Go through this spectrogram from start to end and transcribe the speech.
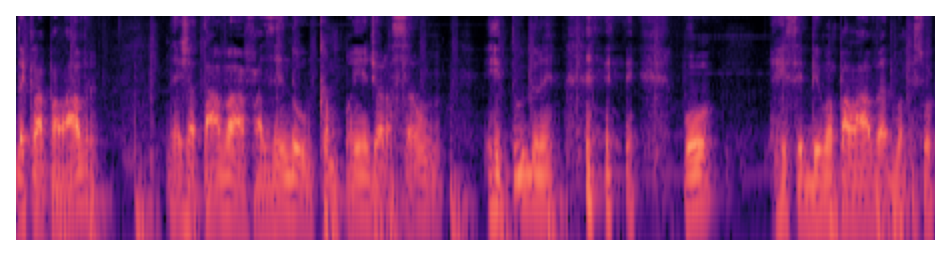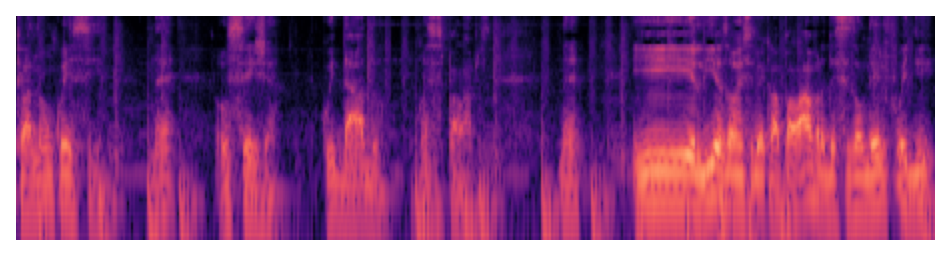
daquela palavra, né? Já estava fazendo campanha de oração e tudo, né? Por receber uma palavra de uma pessoa que ela não conhecia, né? Ou seja, cuidado com essas palavras, né? E Elias, ao receber aquela palavra, a decisão dele foi de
